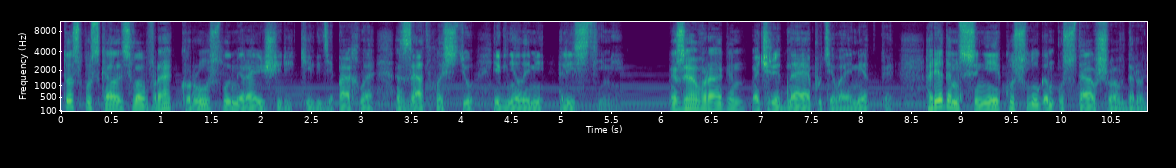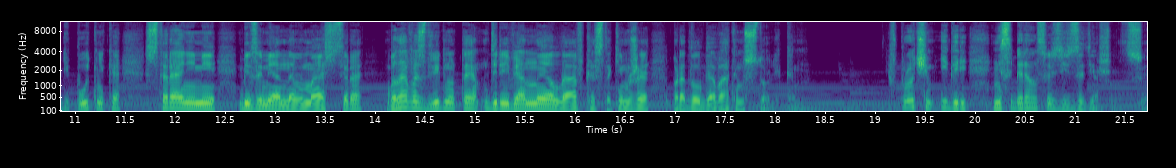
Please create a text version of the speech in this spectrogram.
то спускалась во враг к руслу умирающей реки, где пахло затхлостью и гнилыми листьями. За оврагом очередная путевая метка, а рядом с ней к услугам уставшего в дороге путника стараниями безымянного мастера была воздвигнута деревянная лавка с таким же продолговатым столиком. Впрочем, Игорь не собирался здесь задерживаться,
